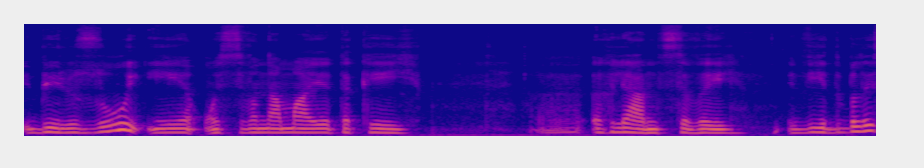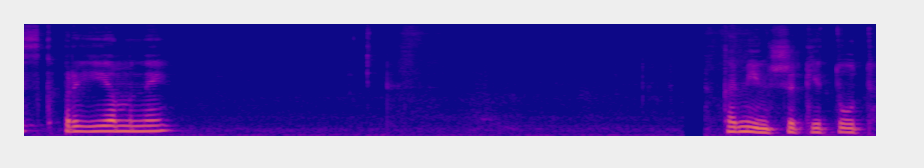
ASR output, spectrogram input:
бірюзу, і ось вона має такий глянцевий відблиск приємний. Камінчики тут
